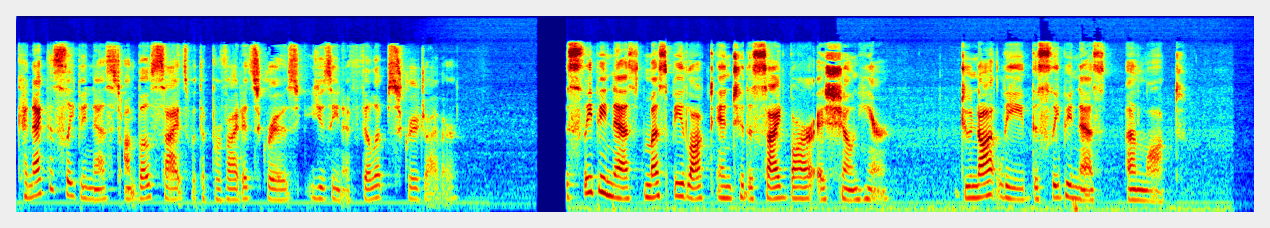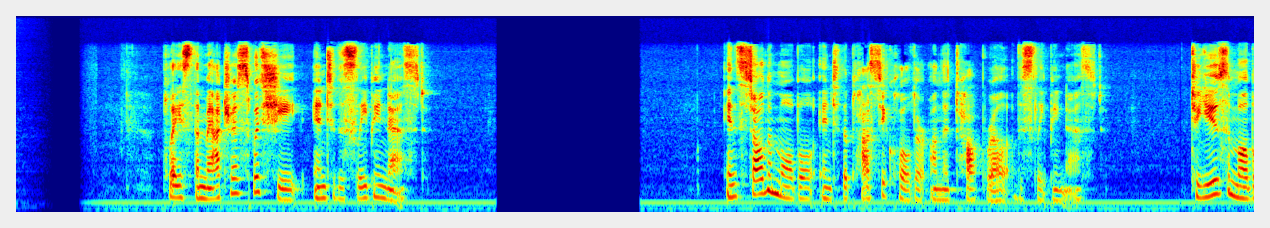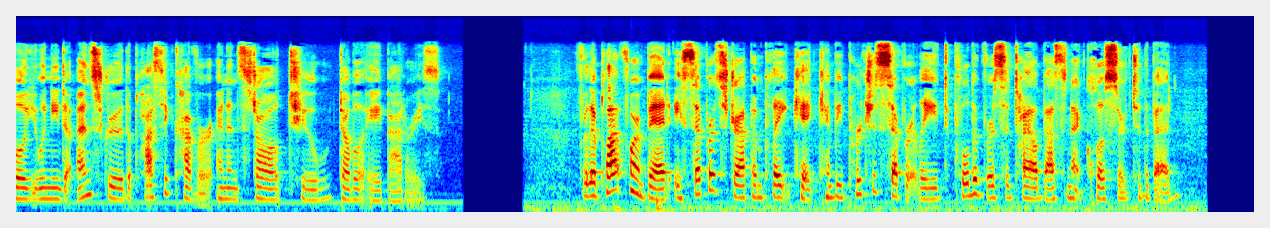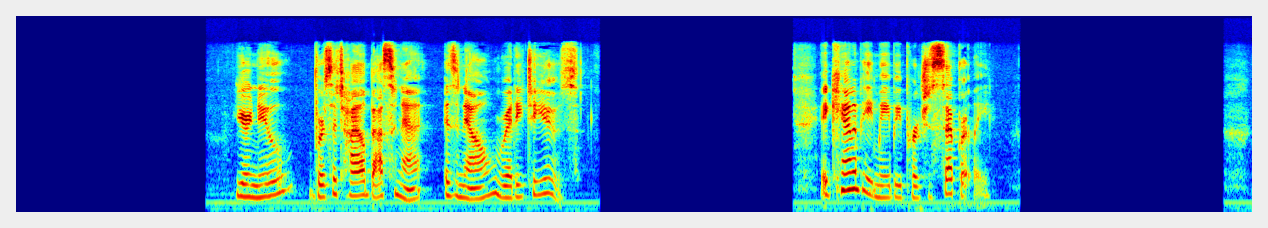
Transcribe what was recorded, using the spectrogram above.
Connect the sleeping nest on both sides with the provided screws using a Phillips screwdriver. The sleeping nest must be locked into the side bar as shown here. Do not leave the sleeping nest unlocked. Place the mattress with sheet into the sleeping nest. Install the mobile into the plastic holder on the top rail of the sleeping nest. To use the mobile, you will need to unscrew the plastic cover and install two AA batteries. For the platform bed, a separate strap and plate kit can be purchased separately to pull the versatile bassinet closer to the bed. Your new versatile bassinet is now ready to use. A canopy may be purchased separately.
